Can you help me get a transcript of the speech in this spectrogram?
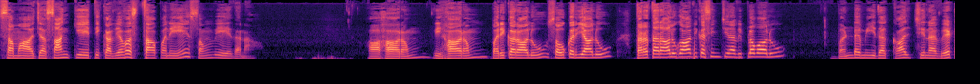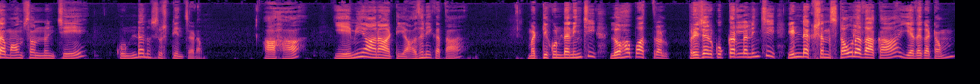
సమాజ సాంకేతిక వ్యవస్థాపనే సంవేదన. ఆహారం విహారం పరికరాలు సౌకర్యాలు తరతరాలుగా వికసించిన విప్లవాలు బండ మీద కాల్చిన వేట మాంసం నుంచే కుండను సృష్టించడం. ఆహా ఏమీ ఆనాటి ఆధునికత? మట్టి కుండ నుంచి లోహపాత్రలు ప్రెషర్ కుక్కర్ల నుంచి ఇండక్షన్ స్టవ్ల దాకా ఎదగటం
